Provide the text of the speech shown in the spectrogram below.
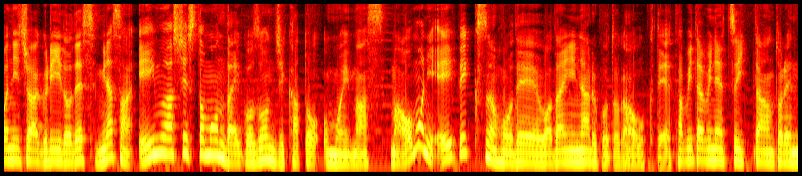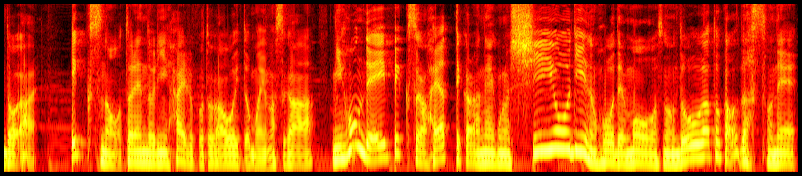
こんにちは、グリードです。皆さん、エイムアシスト問題ご存知かと思います。まあ、主に Apex の方で話題になることが多くて、たびたびね、Twitter のトレンド、あ、X のトレンドに入ることが多いと思いますが、日本で Apex が流行ってからね、この COD の方でも、その動画とかを出すとね、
